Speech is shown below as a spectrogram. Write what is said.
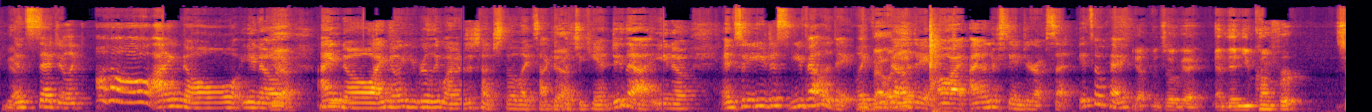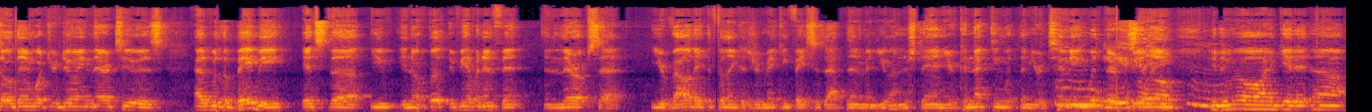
Yeah. Instead, you're like, oh, I know. You know, yeah. I know. I know you really wanted to touch the light socket, yeah. but you can't do that, you know? And so you just, you validate. Like, you validate, you validate oh, I, I understand you're upset. It's okay. Yep, it's okay. And then you comfort. So then what you're doing there, too, is as with a baby, it's the, you, you know, if you have an infant and they're upset, you validate the feeling because you're making faces at them and you understand you're connecting with them you're tuning with their Usually feeling will. you do oh i get it uh,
